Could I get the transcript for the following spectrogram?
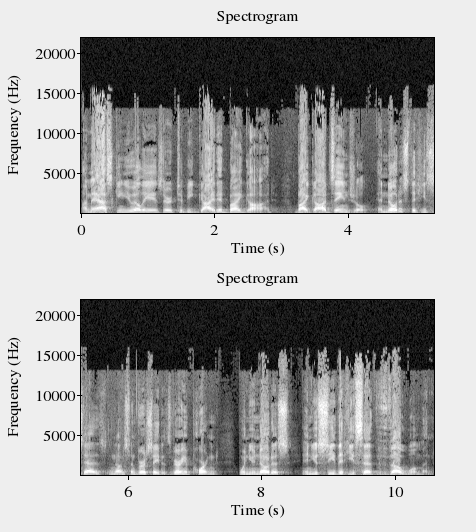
I'm asking you, Eliezer, to be guided by God, by God's angel. And notice that he says, notice in verse 8, it's very important when you notice and you see that he said, the woman,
